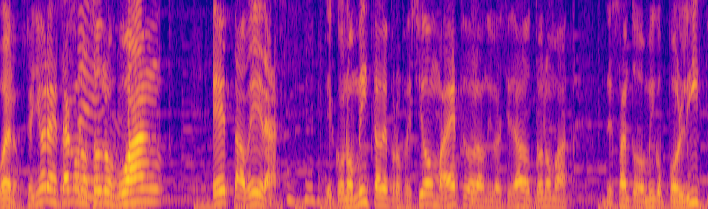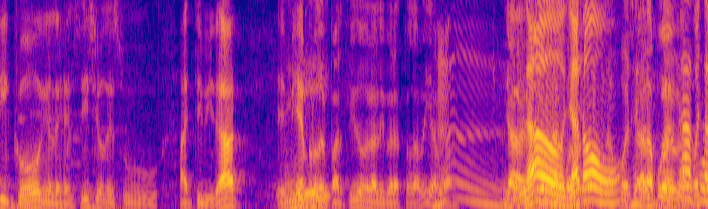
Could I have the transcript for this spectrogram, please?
Bueno, señores, está con nosotros Juan E. Taveras, economista de profesión, maestro de la Universidad Autónoma de Santo Domingo, político en el ejercicio de su actividad, eh, Sí. miembro del Partido de la Liberación. ¿Todavía, Juan? Cuidado, ya no. La fuerza Ya del la fuerza. pueblo. La fuerza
